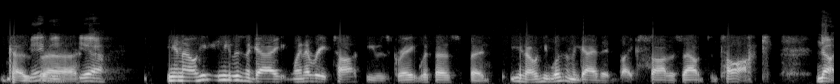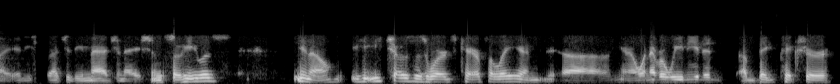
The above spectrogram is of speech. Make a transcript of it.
because uh, yeah, you know he he was a guy. Whenever he talked, he was great with us, but you know he wasn't a guy that like sought us out to talk. No, by any stretch of the imagination. So he was. You know, he chose his words carefully, and uh, you know, whenever we needed a big picture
